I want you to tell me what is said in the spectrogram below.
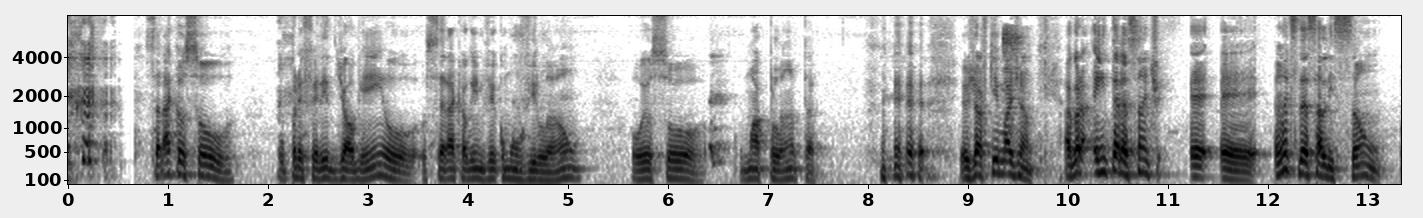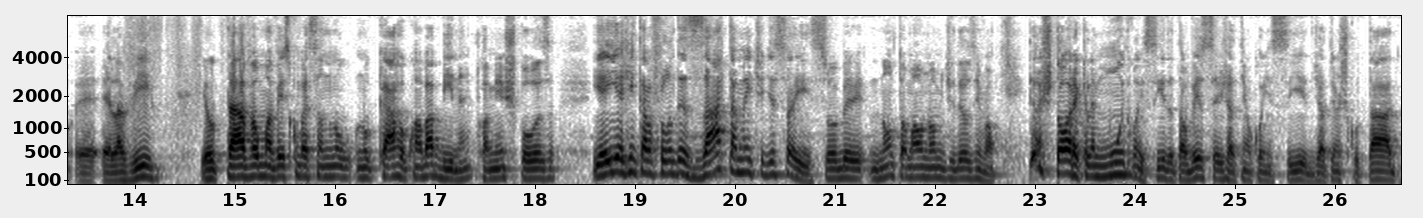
será que eu sou o preferido de alguém? Ou será que alguém me vê como um vilão? Ou eu sou uma planta? eu já fiquei imaginando. Agora, é interessante, é, é, antes dessa lição, é, ela vir, eu estava uma vez conversando no, no, carro com a Babi, né? Com a minha esposa. E aí a gente estava falando exatamente disso aí, sobre não tomar o nome de Deus em vão. Tem uma história que é muito conhecida, talvez vocês já tenham conhecido, já tenham escutado,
